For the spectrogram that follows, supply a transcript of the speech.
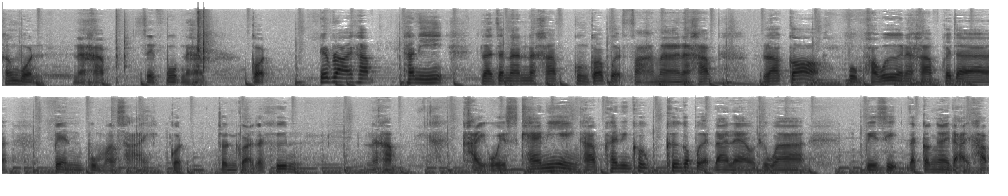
ข้างบนนะครับ เสร็จปุ๊บนะครับ กดเรียบร้อยครับท่านี้หลังจากนั้นนะครับคุณก็เปิดฝามานะครับ แล้วก็ปุ่ม power นะครับ ก็จะเป็นปุ่มวางสายกดจนกว่าจะขึ้นนะครับ ไข่ OS แค่นี้เองครับ แค่นี้เครื่องก็เปิดได้แล้ว ถือว่าเบสิกและก็ง่ายดายครับ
